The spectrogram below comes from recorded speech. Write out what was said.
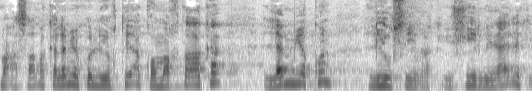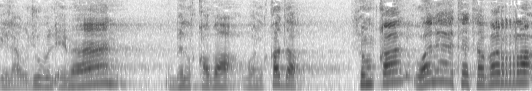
ما أصابك لم يكن ليخطئك وما أخطأك لم يكن ليصيبك. يشير بذلك إلى وجوب الإيمان بالقضاء والقدر. ثم قال ولا تتبرأ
